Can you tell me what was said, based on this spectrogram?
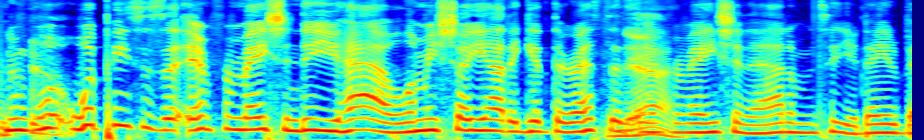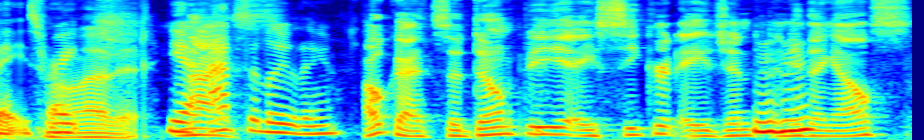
What, what pieces of information do you have? Let me show you how to get the rest of the information and add them to your database, right? love it. Yeah, Nice. absolutely. Okay, so don't be a secret agent. Mm-hmm. Anything else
